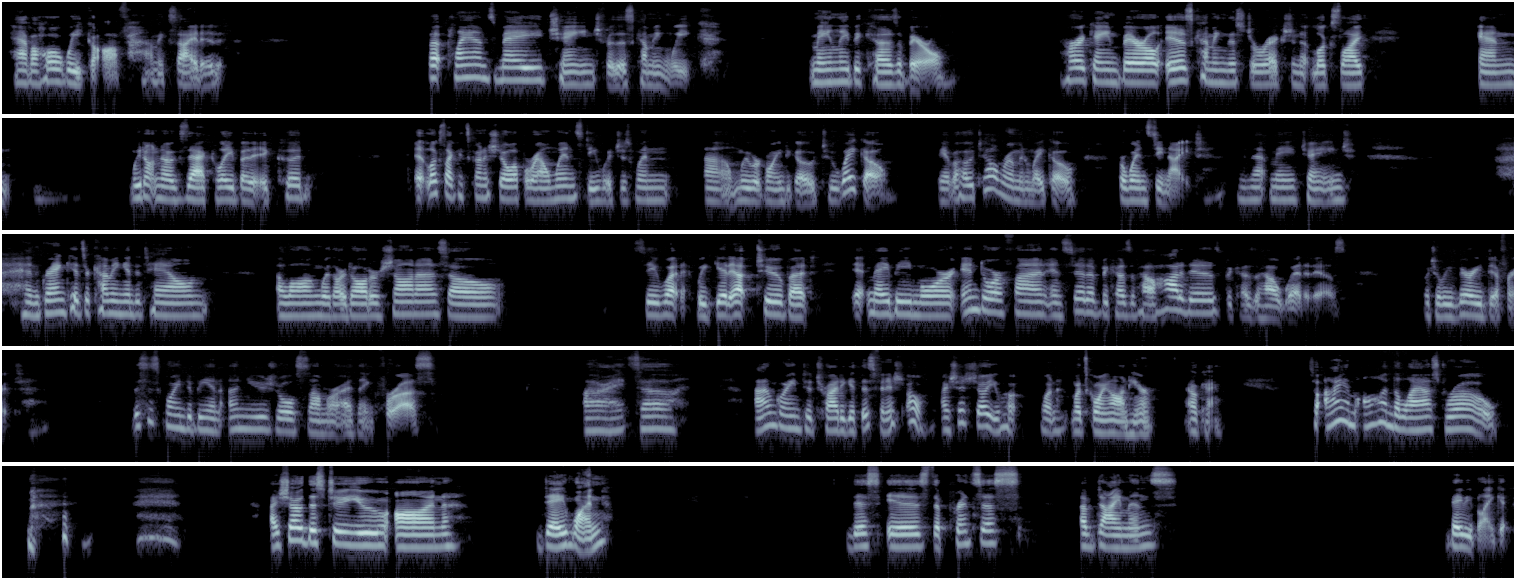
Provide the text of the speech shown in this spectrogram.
have a whole week off. I'm excited. But plans may change for this coming week, mainly because of Beryl. Hurricane Beryl is coming this direction, it looks like, and we don't know exactly, but it could. It looks like it's going to show up around Wednesday, which is when um, we were going to go to Waco. We have a hotel room in Waco for Wednesday night, and that may change. And the grandkids are coming into town along with our daughter Shauna, so see what we get up to, but it may be more indoor fun instead of because of how hot it is, because of how wet it is, which will be very different this is going to be an unusual summer, I think, for us. All right, so I'm going to try to get this finished. Oh, I should show you what, what what's going on here. Okay, so I am on the last row. I showed this to you on day one. This is the Princess of Diamonds baby blanket.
